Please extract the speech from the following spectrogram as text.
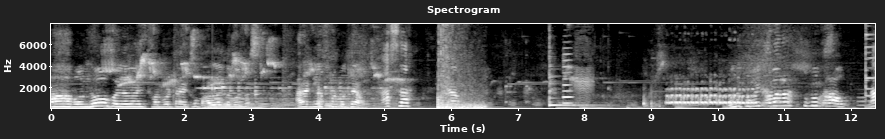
আহ বন্ধু এই শরবতটা খুব ভালো লাগল বন্ধু। আর এক গ্লাস শরবত দাও। আচ্ছা নাও। বন্ধু তুমি খাবা না? তুমি খাও। না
